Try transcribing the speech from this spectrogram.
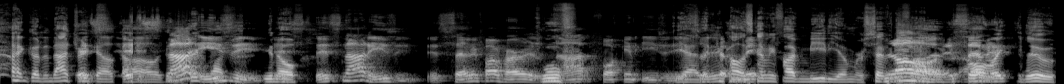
I'm going to not drink it's, alcohol. It's not easy. you know, it's, it's, not easy. It's 75 hard is Oof. not fucking easy. Yeah. It's they didn't call it 75 medium or 75 no, it's 70, all right to do.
